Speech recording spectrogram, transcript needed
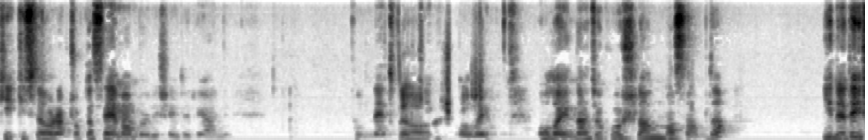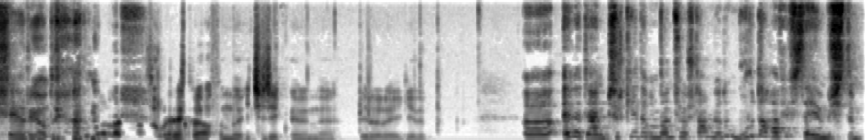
Ki kişisel olarak çok da sevmem böyle şeyleri yani. Bu networking olay, olayından çok hoşlanmasam da yine de işe yarıyordu yani. Masalar etrafında içeceklerini bir araya gelip Ee, Evet yani Türkiye'de bundan hiç hoşlanmıyordum. Burada hafif sevmiştim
